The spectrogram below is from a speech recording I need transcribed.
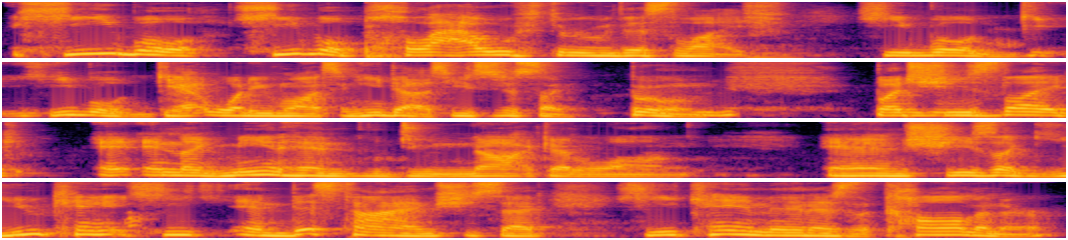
he will he will plow through this life. He will he will get what he wants and he does. He's just like boom. Mm-hmm. But mm-hmm. she's like and, and like me and him do not get along. And she's like, you can't, he, and this time she said, he came in as the commoner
